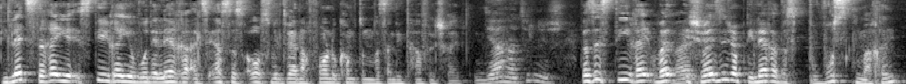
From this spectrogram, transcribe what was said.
die letzte Reihe ist die Reihe, wo der Lehrer als erstes auswählt, wer nach vorne kommt und was an die Tafel schreibt. Ja, natürlich. Das ist die Reihe, weil, weil ich weiß nicht, ob die Lehrer das bewusst machen.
